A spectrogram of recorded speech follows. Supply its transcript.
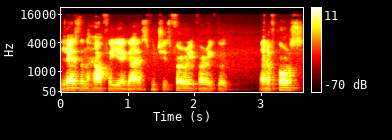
Less than half a year guys which is very very good. And of course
